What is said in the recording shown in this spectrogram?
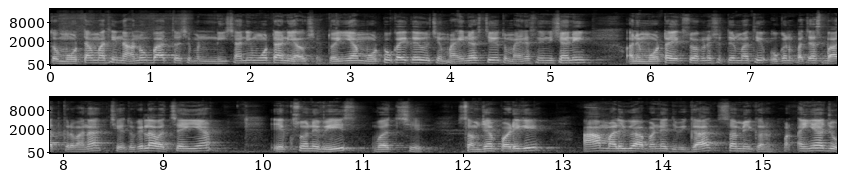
તો મોટામાંથી નાનું બાદ થશે, પણ નિશાની મોટાની આવશે. તો અહીંયા મોટું કંઈ કયું છે? માઇનસ છે, તો માઇનસની નિશાની. અને મોટા એકસો ઓગણસિત્તેરમાંથી ઓગણપચાસ બાદ કરવાના છે. તો કેટલા વધશે અહીંયા? એકસો ને વીસ વધશે. સમજણ પડી ગઈ? આ મળી ગયું આપણને દ્વિઘાત સમીકરણ. પણ અહીંયા જો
